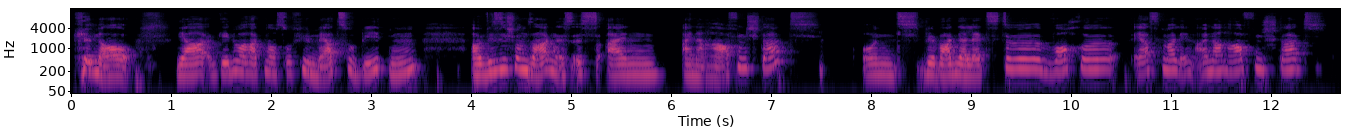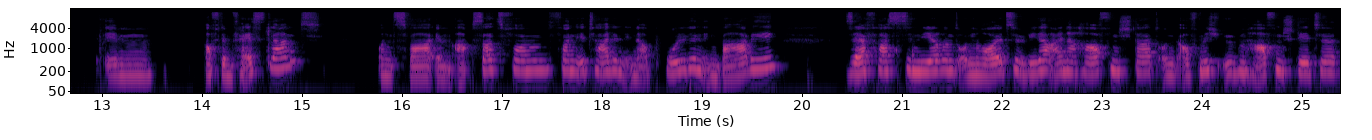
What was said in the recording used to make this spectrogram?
genau. Ja, Genua hat noch so viel mehr zu bieten. Aber wie Sie schon sagen, es ist ein, eine Hafenstadt. Und wir waren ja letzte Woche erstmal in einer Hafenstadt im, auf dem Festland. Und zwar im Absatz vom, von Italien, in Apulien, in Bari. Sehr faszinierend. Und heute wieder eine Hafenstadt. Und auf mich üben Hafenstädte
